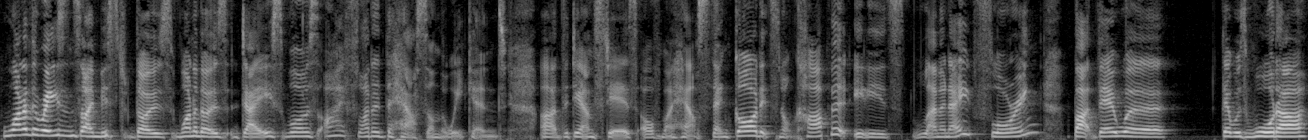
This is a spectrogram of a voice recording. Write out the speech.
one of the reasons I missed those one of those days was I flooded the house on the weekend, uh, the downstairs of my house. Thank God it's not carpet; it is laminate flooring. But there were there was water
